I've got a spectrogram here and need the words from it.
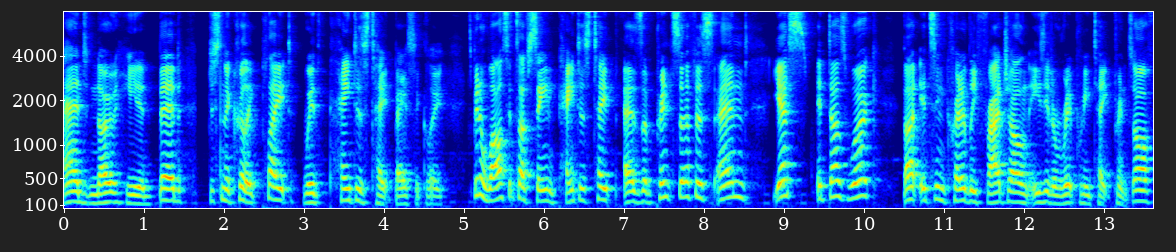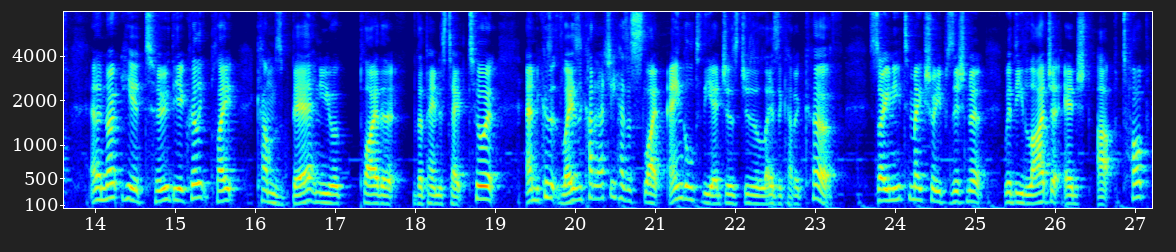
and no heated bed, just an acrylic plate with painter's tape basically. It's been a while since I've seen painter's tape as a print surface, and yes, it does work, but it's incredibly fragile and easy to rip when you take prints off. And a note here too, the acrylic plate comes bare and you apply the, the painter's tape to it, and because it's laser cut, it actually has a slight angle to the edges due to the laser cutter kerf. So you need to make sure you position it with the larger edge up top,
